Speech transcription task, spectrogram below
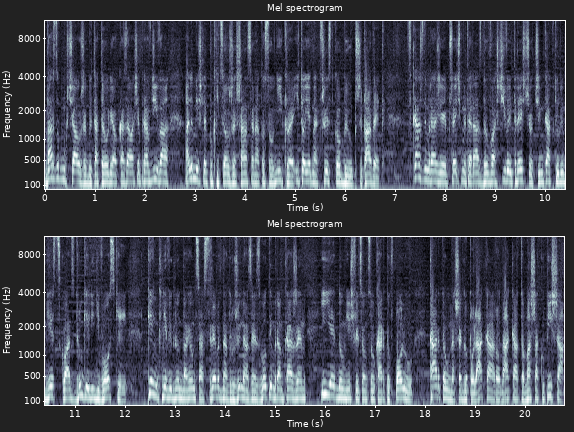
Bardzo bym chciał, żeby ta teoria okazała się prawdziwa, ale myślę póki co, że szanse na to są nikłe i to jednak wszystko był przypadek. W każdym razie przejdźmy teraz do właściwej treści odcinka, którym jest skład z drugiej ligi włoskiej. Pięknie wyglądająca srebrna drużyna ze złotym bramkarzem i jedną nieświecącą kartą w polu. Kartą naszego Polaka, rodaka Tomasza Kupisza.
